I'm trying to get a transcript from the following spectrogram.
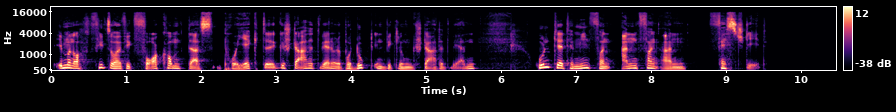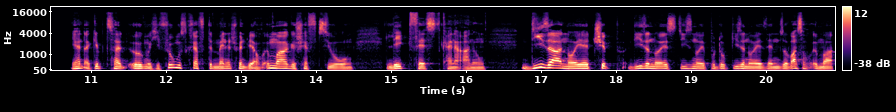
immer noch viel zu häufig vorkommt, dass Projekte gestartet werden oder Produktentwicklungen gestartet werden und der Termin von Anfang an feststeht. Ja, da gibt's halt irgendwelche Führungskräfte, Management, wie auch immer, Geschäftsführung, legt fest, keine Ahnung, dieser neue Chip, dieser neues, dieses neue Produkt, dieser neue Sensor, was auch immer,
